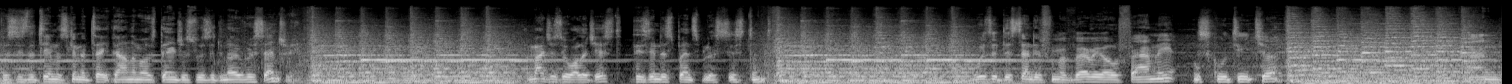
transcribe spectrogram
This is the team that's going to take down the most dangerous wizard in over a century. A magizoologist, his indispensable assistant. Wizard descended from a very old family, a school teacher, and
